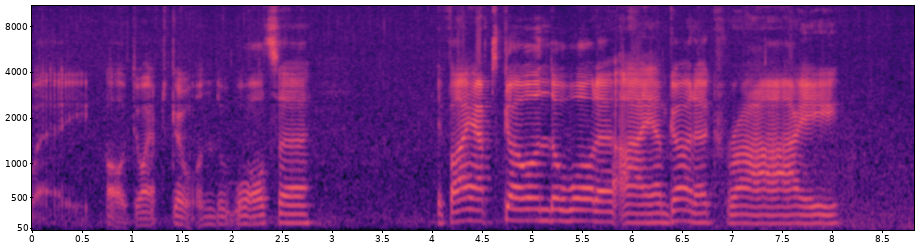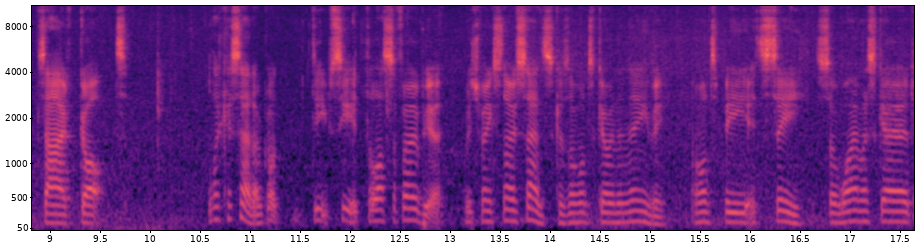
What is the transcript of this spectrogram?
way? Oh, do I have to go underwater? If I have to go underwater, I am gonna cry. Because I've got, like I said, I've got deep-seated thalassophobia, which makes no sense because I want to go in the Navy. I want to be at sea, so why am I scared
